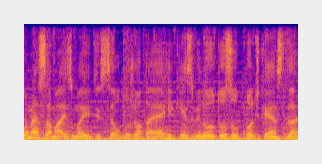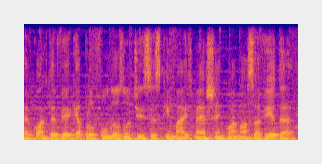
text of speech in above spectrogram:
Começa mais uma edição do JR 15 Minutos, o podcast da Record TV que aprofunda as notícias que mais mexem com a nossa vida.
